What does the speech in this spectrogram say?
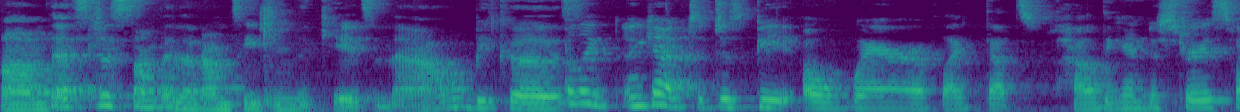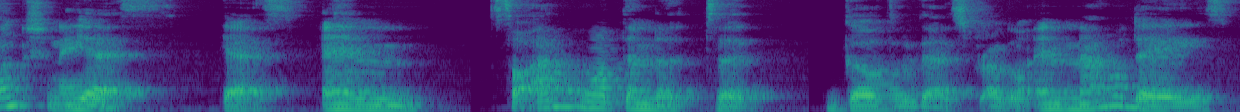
um, that's just something that I'm teaching the kids now because But like yeah, to just be aware of like that's how the industry is functioning. Yes, yes. And so I don't want them to, to go through that struggle. And nowadays,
